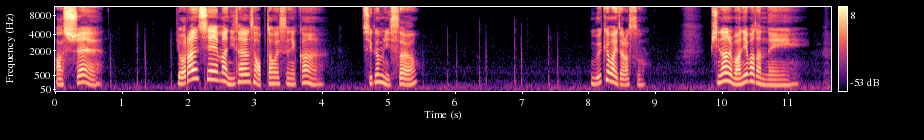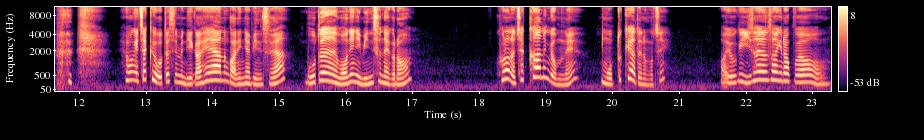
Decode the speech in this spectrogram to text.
아, 쉣. 11시에만 이사현상 없다고 했으니까 지금은 있어요. 왜 이렇게 많이 자랐어? 비난을 많이 받았네. 형이 체크 못했으면 네가 해야 하는 거 아니냐, 민수야? 모든 원인이 민수네, 그럼? 그러네, 체크하는 게 없네? 그럼 어떻게 해야 되는 거지? 아, 여기 이사현상이라고요.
